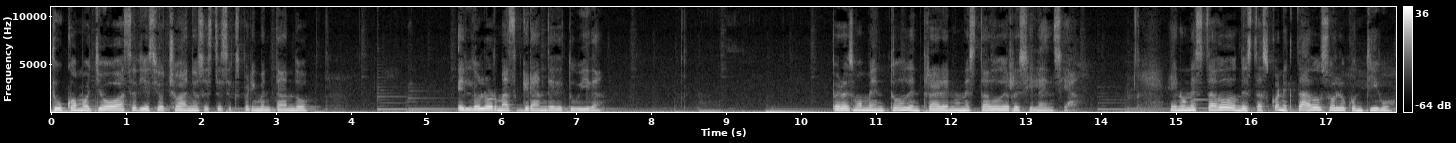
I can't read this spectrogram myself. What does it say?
tú como yo hace 18 años estés experimentando el dolor más grande de tu vida. Pero es momento de entrar en un estado de resiliencia, en un estado donde estás conectado solo contigo,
